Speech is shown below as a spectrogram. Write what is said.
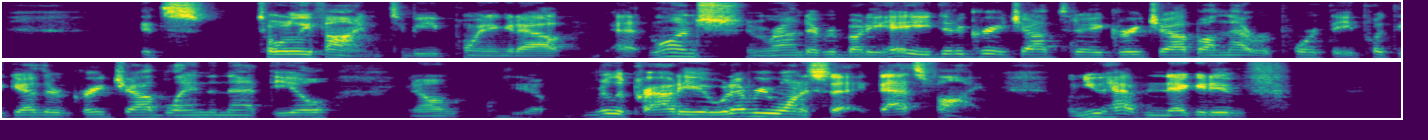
It's totally fine to be pointing it out at lunch and around everybody. Hey, you did a great job today. Great job on that report that you put together. Great job landing that deal. You know, know really proud of you. Whatever you want to say, that's fine. When you have negative,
